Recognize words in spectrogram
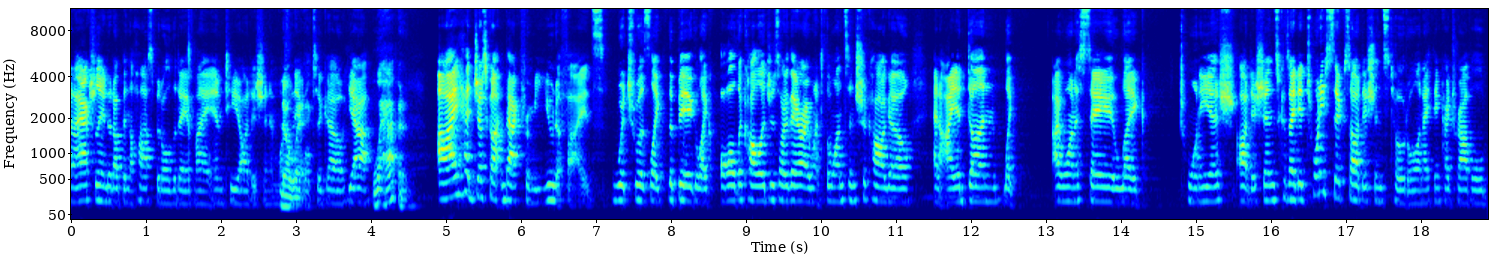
and I actually ended up in the hospital the day of my MT audition and wasn't way. able to go. Yeah, What happened? I had just gotten back from Unifieds, which was like the big, like all the colleges are there. I went to the ones in Chicago, and I had done like I want to say like twenty ish auditions because I did twenty six auditions total, and I think I traveled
